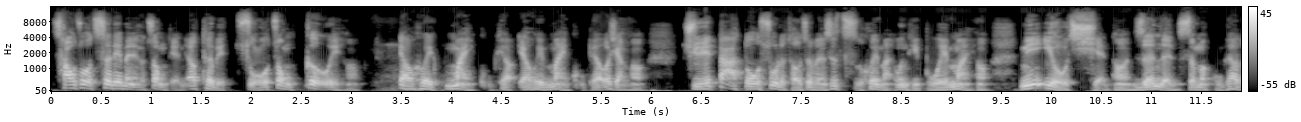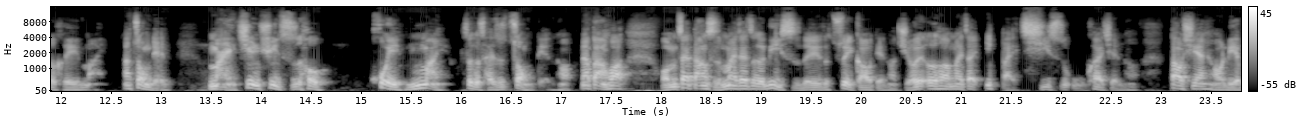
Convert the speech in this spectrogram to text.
操作策略面的一个重点，要特别着重各位哈，要会卖股票，要会卖股票。我想哈，绝大多数的投资人是只会买，问题不会卖哈。你有钱哈，人人什么股票都可以买，那重点买进去之后。会卖，这个才是重点哈。那当然话，我们在当时卖在这个历史的一个最高点哈，九月二号卖在一百七十五块钱哈，到现在哈连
